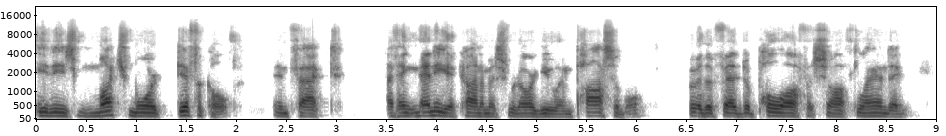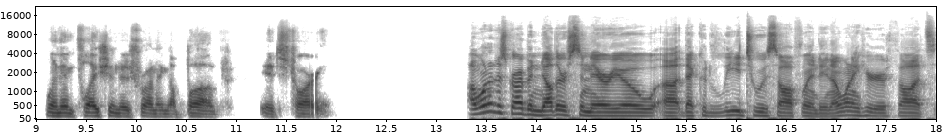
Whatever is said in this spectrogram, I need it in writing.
It is much more difficult. In fact, I think many economists would argue impossible for the Fed to pull off a soft landing when inflation is running above its target. I want to describe another scenario uh, that could lead to a soft landing. I want to hear your thoughts.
